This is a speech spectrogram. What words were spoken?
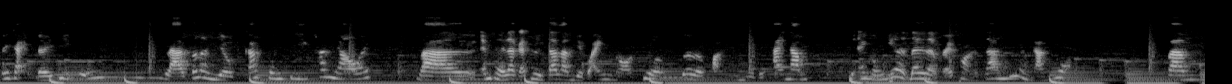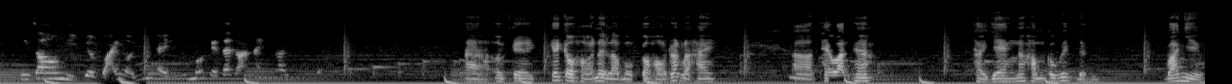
Bên cạnh đấy thì cũng là rất là nhiều các công ty khác nhau ấy và em thấy là cái thời gian làm việc của anh nó thường rơi vào khoảng 1 đến 2 năm. Thì anh có nghĩ là đây là cái khoảng thời gian rất là ngắn gọn và lý do nghỉ việc của anh ở những cái mỗi cái giai đoạn này là À ok, cái câu hỏi này là một câu hỏi rất là hay. À, theo anh ha, thời gian nó không có quyết định quá nhiều.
